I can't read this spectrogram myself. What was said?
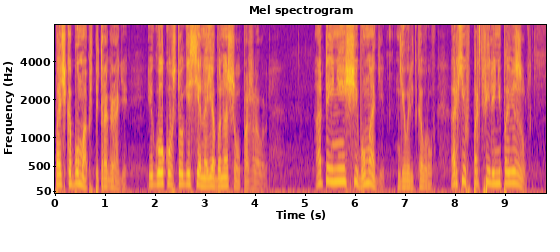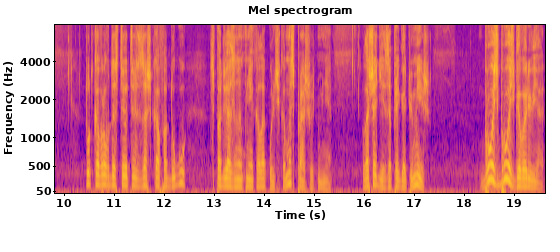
Пачка бумаг в Петрограде. Иголку в стоге сена я бы нашел, пожалуй. «А ты не ищи бумаги», — говорит Ковров. «Архив в портфеле не повезут». Тут Ковров достает из-за шкафа дугу с подвязанным к ней колокольчиком и спрашивает меня. «Лошадей запрягать умеешь?» «Брось, брось!» — говорю я,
